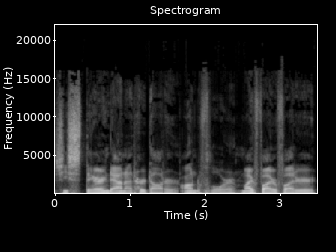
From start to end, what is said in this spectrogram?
She's staring down at her daughter on the floor. My firefighter,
